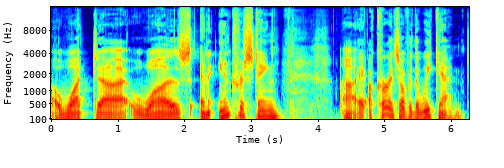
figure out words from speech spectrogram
uh, what uh, was an interesting uh, occurrence over the weekend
